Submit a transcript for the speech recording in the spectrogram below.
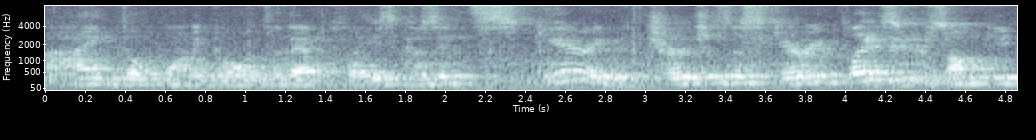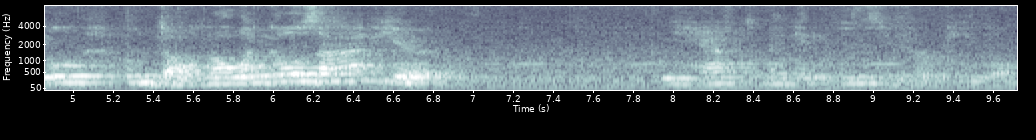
I don't want to go into that place because it's scary. The church is a scary place for some people who don't know what goes on here. We have to make it easy for people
